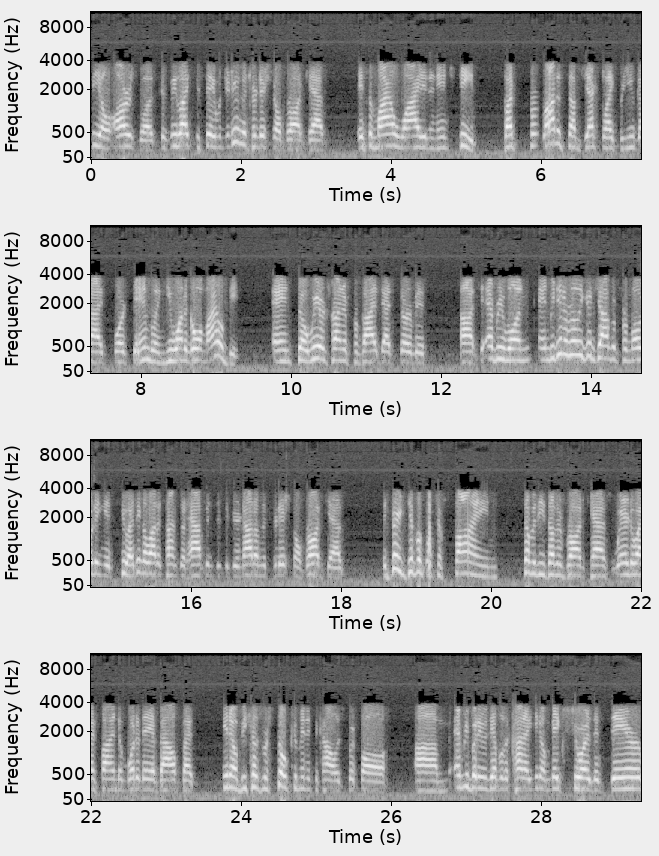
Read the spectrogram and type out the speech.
feel, ours was, because we like to say when you're doing the traditional broadcast, it's a mile wide and an inch deep. But for a lot of subjects, like for you guys, sports gambling, you want to go a mile deep. And so we are trying to provide that service uh, to everyone. And we did a really good job of promoting it, too. I think a lot of times what happens is if you're not on the traditional broadcast, it's very difficult to find some of these other broadcasts. Where do I find them? What are they about? But, you know, because we're so committed to college football, um, everybody was able to kind of, you know, make sure that their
